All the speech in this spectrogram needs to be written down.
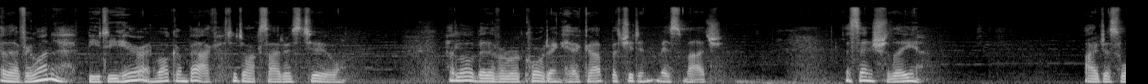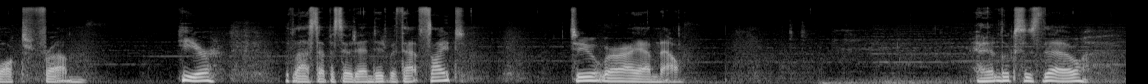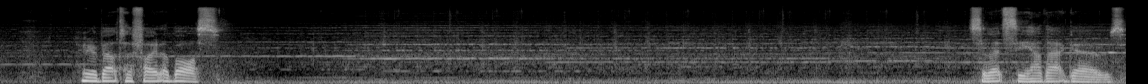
Hello everyone, BD here, and welcome back to Darksiders 2. Had a little bit of a recording hiccup, but you didn't miss much. Essentially, I just walked from here, the last episode ended with that fight, to where I am now. And it looks as though we're about to fight a boss. So let's see how that goes.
